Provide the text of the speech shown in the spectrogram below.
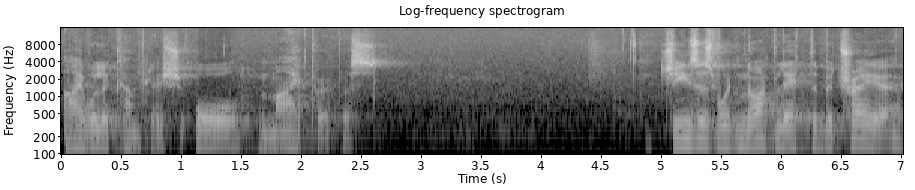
I will accomplish all my purpose. Jesus would not let the betrayer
